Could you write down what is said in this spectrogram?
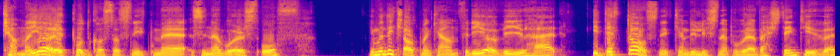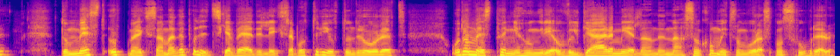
Kan man göra ett podcastavsnitt med sina worst off? Jo men det är klart man kan, för det gör vi ju här. I detta avsnitt kan du lyssna på våra värsta intervjuer, de mest uppmärksammade politiska väderleksrapporter vi gjort under året och de mest pengahungriga och vulgära meddelandena som kommit från våra sponsorer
